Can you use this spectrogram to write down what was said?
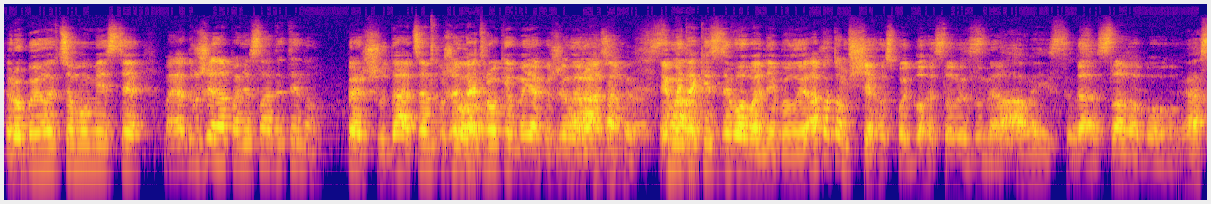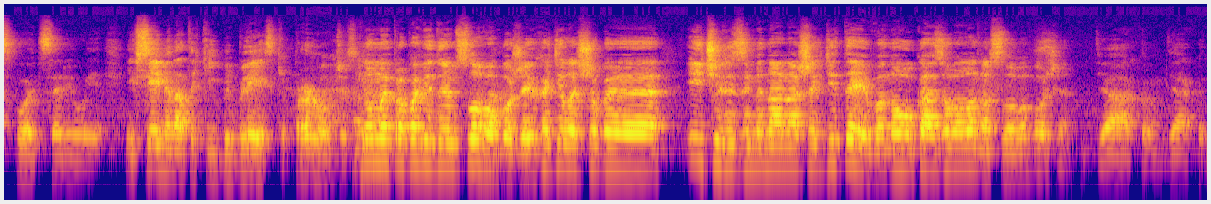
робили в цьому місті, моя дружина понесла дитину. Першу, да, це вже О. 5 років ми як жили А, разом. І ми такі здивовані були. А потім ще Господь благословив двома. Слава Ісусу. Да, слава Богу. Господь царює. І всі імена такі біблейські, пророчеські. Ну, ми проповідуємо Слово Да. Боже, і хотілося, щоб е, і через імена наших дітей воно указувало на Слово Боже. Дякую, дякую.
